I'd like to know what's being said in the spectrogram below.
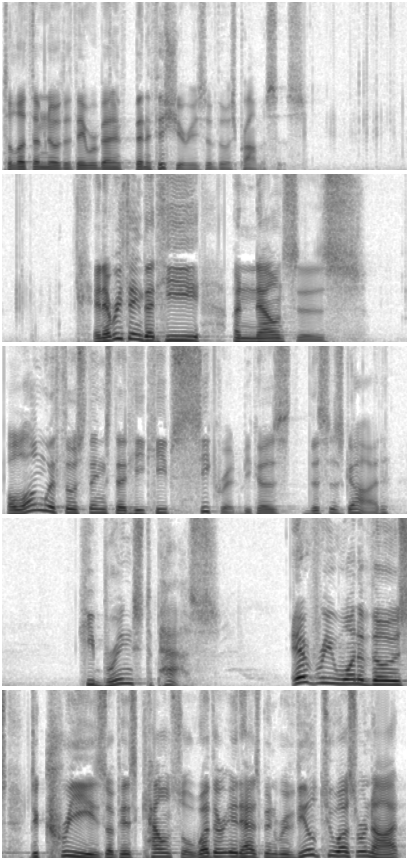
to let them know that they were beneficiaries of those promises. And everything that He announces, along with those things that He keeps secret, because this is God he brings to pass. Every one of those decrees of his counsel, whether it has been revealed to us or not,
